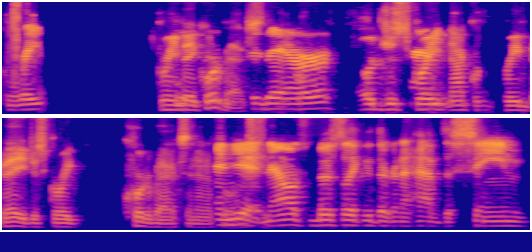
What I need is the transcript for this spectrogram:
great Green Bay quarterbacks, Green Bay era, or just great, not Green Bay, just great quarterbacks in NFL. and yeah, now it's most likely they're going to have the same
